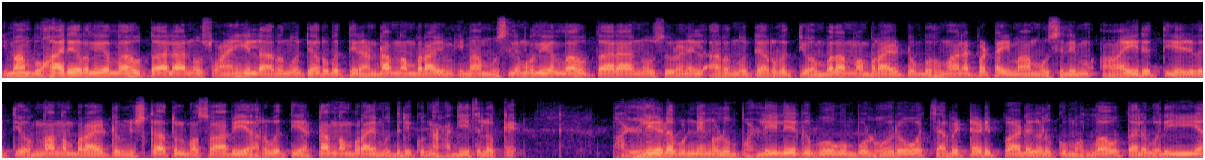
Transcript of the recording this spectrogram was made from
ഇമാം ബുഖാരി റലി അള്ളാഹു താലാനു സ്വാഹിൽ അറുന്നൂറ്റി അറുപത്തി രണ്ടാം നമ്പറായും ഇമാം മുസ്ലിം റലി അള്ളാഹു താലാനു സുരണിൽ അറുന്നൂറ്റി അറുപത്തി ഒമ്പതാം നമ്പറായിട്ടും ബഹുമാനപ്പെട്ട ഇമാം മുസ്ലിം ആയിരത്തി എഴുപത്തി ഒന്നാം നമ്പറായിട്ടും ഇഷ്കാത്തുൽ മസാബി അറുപത്തി എട്ടാം നമ്പറായും ഉദ്ധരിക്കുന്ന ഹദീസിലൊക്കെ പള്ളിയുടെ പുണ്യങ്ങളും പള്ളിയിലേക്ക് പോകുമ്പോൾ ഓരോ ചവിട്ടടിപ്പാടുകൾക്കും അള്ളാഹു താല വലിയ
